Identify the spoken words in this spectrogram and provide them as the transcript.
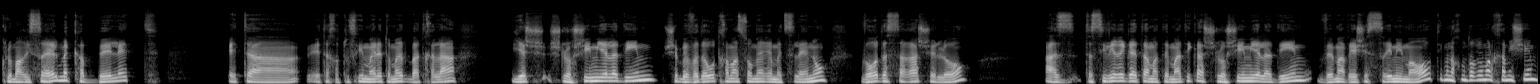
כלומר, ישראל מקבלת את, ה, את החטופים האלה, זאת אומרת, בהתחלה יש 30 ילדים, שבוודאות חמאס אומר הם אצלנו, ועוד עשרה שלא, אז תעשי לי רגע את המתמטיקה, 30 ילדים, ומה, ויש 20 אמהות, אם אנחנו מדברים על 50?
